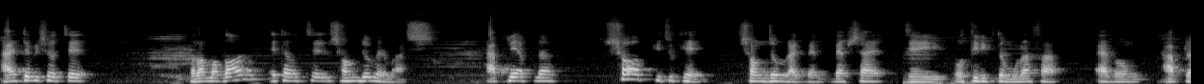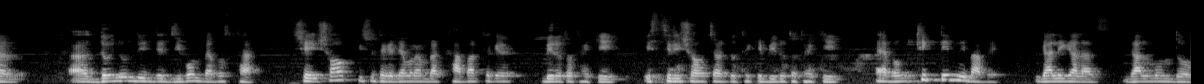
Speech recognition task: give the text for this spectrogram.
আরেকটা বিষয় হচ্ছে, রমাদান, এটা হচ্ছে সংযমের মাস। আপনি আপনার সব কিছু খেয়ে সংযম রাখবেন। ব্যবসায় যেই অতিরিক্ত মুনাফা এবং আপনার দৈনন্দিন যে জীবন ব্যবস্থা, সেই সব কিছু থেকে যেমন আমরা খাবার থেকে বিরত থাকি, স্ত্রী সহচর্য থেকে বিরত থাকি এবং ঠিক তেমনিভাবে গালিগালাজ, গালমন্দ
